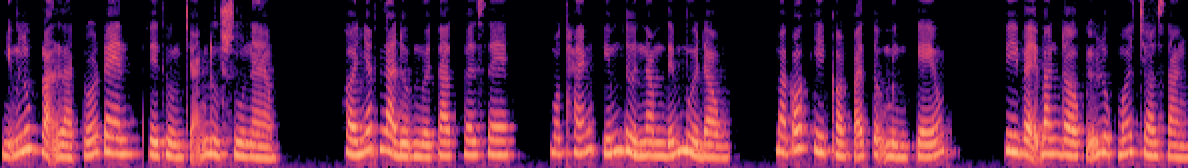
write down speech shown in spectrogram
Những lúc loạn lạc rối ren thì thường chẳng được xu nào. Hời nhất là được người ta thuê xe, một tháng kiếm từ 5 đến 10 đồng, mà có khi còn phải tự mình kéo. Vì vậy ban đầu Tiểu Lục mới cho rằng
